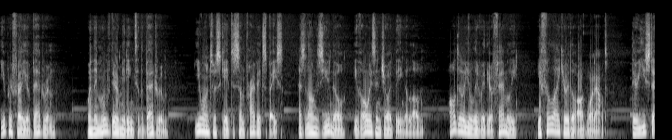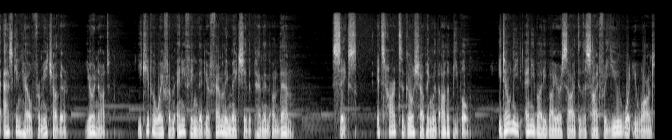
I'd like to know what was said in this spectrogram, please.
you prefer your bedroom. When they move their meeting to the bedroom, you want to escape to some private space as long as you know you've always enjoyed being alone. Although you live with your family, you feel like you're the odd one out. They're used to asking help from each other. You're not. You keep away from anything that your family makes you dependent on them. 6. It's hard to go shopping with other people. You don't need anybody by your side to decide for you what you want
